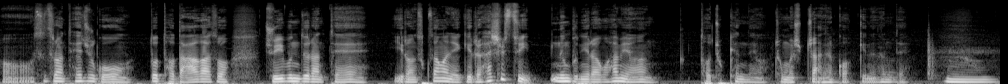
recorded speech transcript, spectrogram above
어, 스스로한테 해주고 또 더 나아가서 주위 분들한테 이런 속상한 얘기를 하실 수 있는 분이라고 하면 더 좋겠네요. 정말 쉽지 않을 음. 것 같기는 한데 음,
